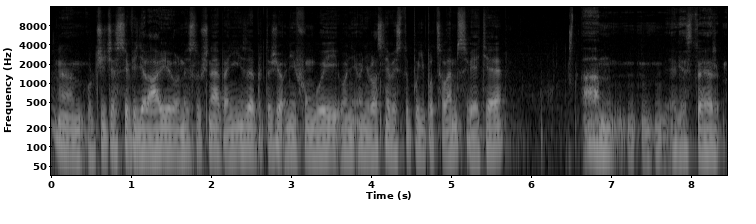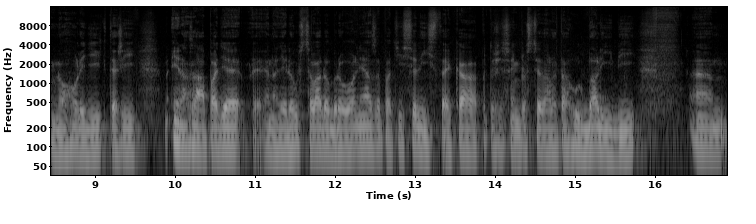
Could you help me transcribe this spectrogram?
Um, určitě si vydělávají velmi slušné peníze, protože oni fungují, oni, oni vlastně vystupují po celém světě. A existuje mnoho lidí, kteří i na západě nadědou zcela dobrovolně a zaplatí si lístek, a, protože se jim prostě tahle ta hudba líbí. Um,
